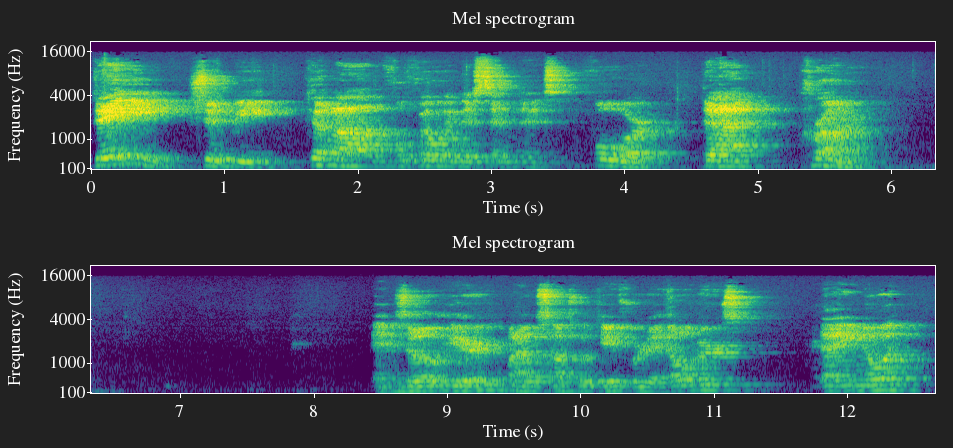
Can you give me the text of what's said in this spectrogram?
they should be um, fulfilling the sentence for that crime. And so here, Bible talks, okay, for the elders, that you know what?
